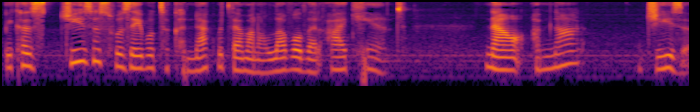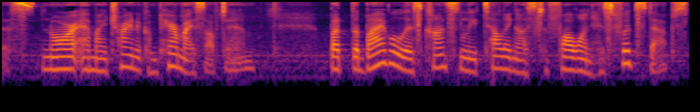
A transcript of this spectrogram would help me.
Because Jesus was able to connect with them on a level that I can't. Now, I'm not Jesus, nor am I trying to compare myself to him. But the Bible is constantly telling us to follow in his footsteps,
